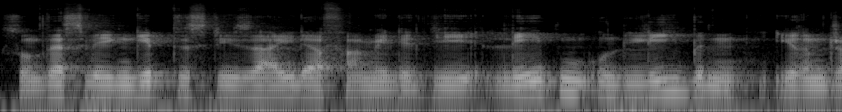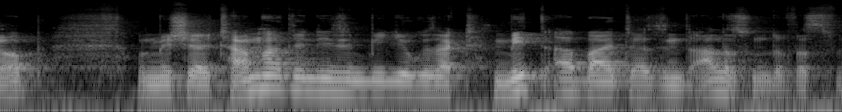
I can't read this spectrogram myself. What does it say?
So, und deswegen gibt es diese AIDA-Familie, die leben und lieben ihren Job. Und Michel Tam hat in diesem Video gesagt, Mitarbeiter sind alles. Und etwas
